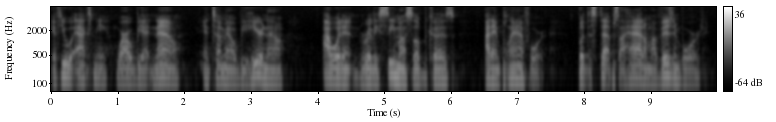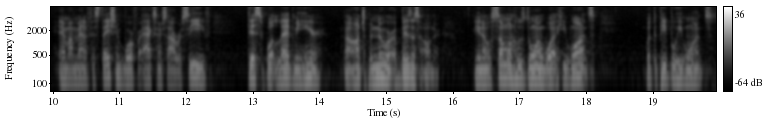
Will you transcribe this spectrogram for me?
if you would ask me where I would be at now and tell me I would be here now, I wouldn't really see myself because I didn't plan for it. But the steps I had on my vision board and my manifestation board for actions I receive, this what led me here. An entrepreneur, a business owner, you know, someone who's doing what he wants with the people he wants,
